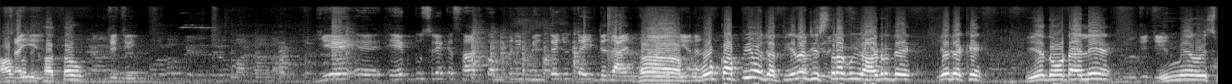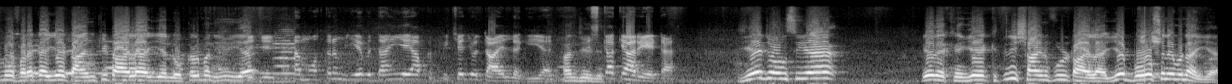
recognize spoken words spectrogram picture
आपको दिखाता हूँ। जी जी। ये एक दूसरे के साथ कंपनी मिलते जुलते ही डिज़ाइन हाँ वो कॉपी हो जाती है ना जिस तरह कोई ऑर्डर दे। ये देखे ये दो टाइलें हैं। इनमें और इसमें फ़र्क है ये टाइम की टाइल है ये लोकल बनी हुई है। मोहतरम ये बताएँ ये आपके पीछे जो टाइल लगी है हाँ जी इसका क्या रेट है? ये जो सी है ये देखें ये कितनी शाइनफुल टाइल है ये बोस ने बनाई है।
